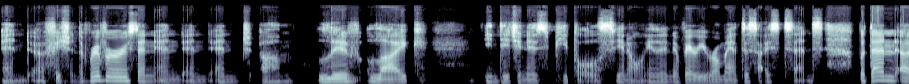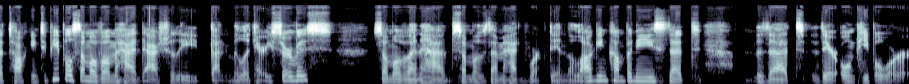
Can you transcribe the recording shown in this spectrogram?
and uh, fish in the rivers and and and and um, live like indigenous peoples, you know, in, in a very romanticized sense. But then uh, talking to people, some of them had actually done military service. Some of them had some of them had worked in the logging companies that that their own people were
